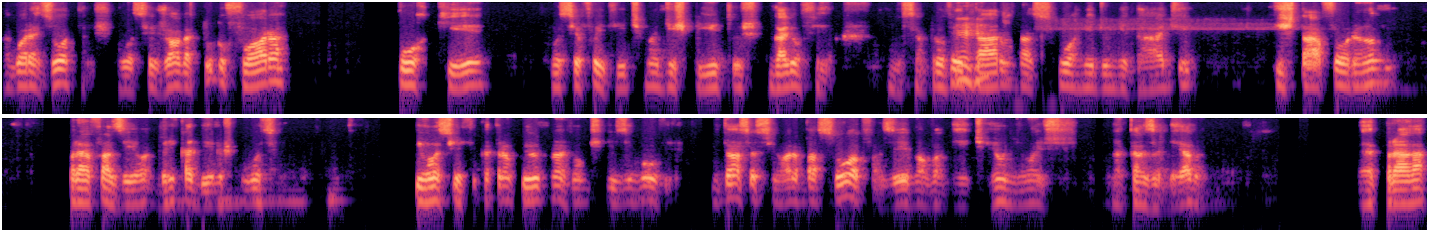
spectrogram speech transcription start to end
Agora, as outras, você joga tudo fora porque você foi vítima de espíritos galhofeiros. Eles se aproveitaram uhum. da sua mediunidade, está aflorando para fazer brincadeiras com você. E você fica tranquilo que nós vamos desenvolver. Então, essa senhora passou a fazer novamente reuniões na casa dela é, para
